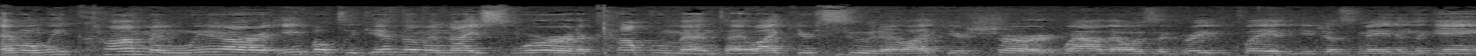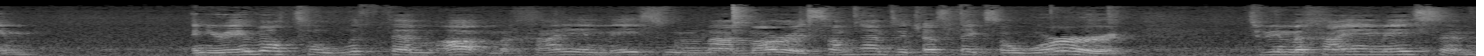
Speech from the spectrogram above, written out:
and when we come and we are able to give them a nice word, a compliment, I like your suit, I like your shirt, wow, that was a great play that you just made in the game. And you're able to lift them up. Sometimes it just takes a word to be Mechayim Mesim.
